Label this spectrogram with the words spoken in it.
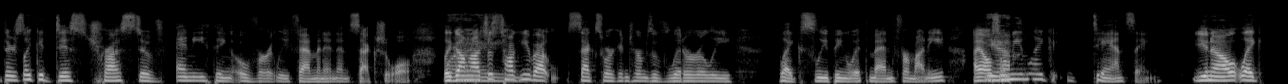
there's like a distrust of anything overtly feminine and sexual. Like I'm not just talking about sex work in terms of literally like sleeping with men for money. I also Yeah. mean like dancing, you know, like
